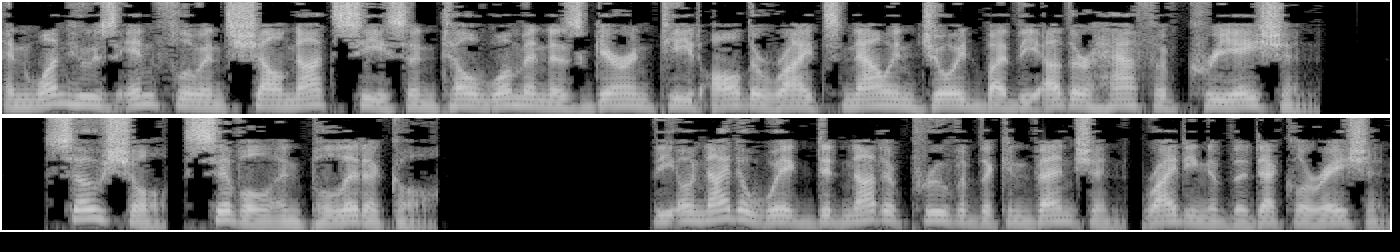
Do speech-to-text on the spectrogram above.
and one whose influence shall not cease until woman is guaranteed all the rights now enjoyed by the other half of creation—social, civil and political." The Oneida Whig did not approve of the convention, writing of the declaration,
